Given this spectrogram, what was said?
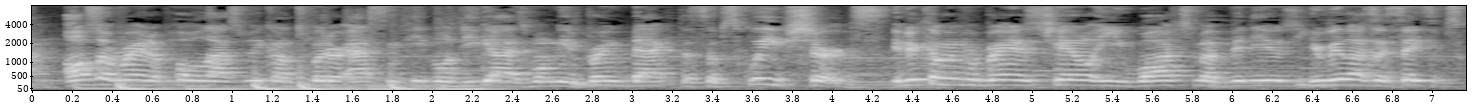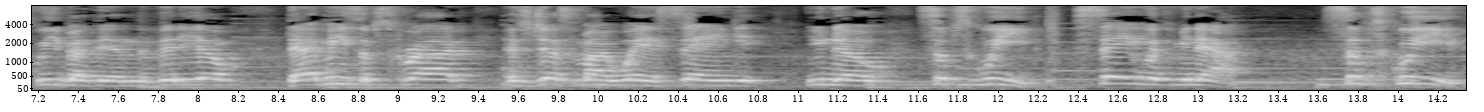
fine. Also ran a poll last week on Twitter asking people, do you guys want me to bring back the subscribe shirts? If you're coming from Brandon's channel and you watch my videos, you realize I say subscribe at the end of the video. That means subscribe. It's just my way of saying it. You know, subscribe. Say it with me now. Subscribe.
